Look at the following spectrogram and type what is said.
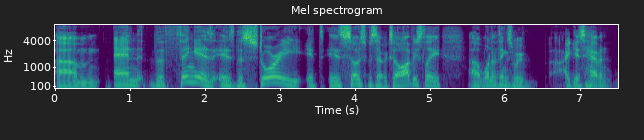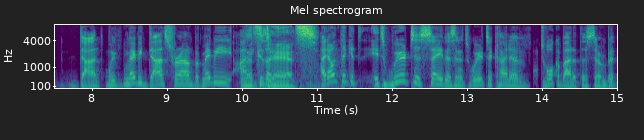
Um, and the thing is, is the story it is so specific. So obviously, uh, one of the things we've I guess haven't done we've maybe danced around, but maybe I- Let's I- dance. I don't think it's it's weird to say this and it's weird to kind of talk about it this term, but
